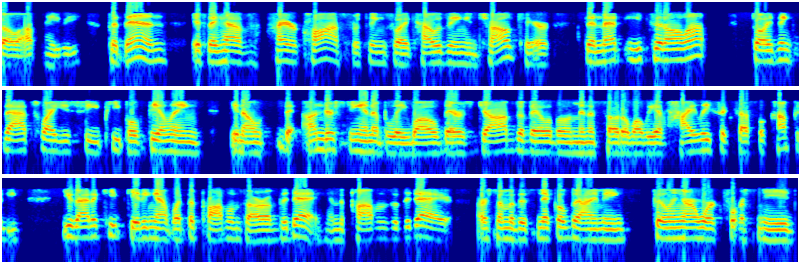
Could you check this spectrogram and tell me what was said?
go up maybe, but then if they have higher costs for things like housing and childcare, then that eats it all up. So I think that's why you see people feeling, you know, understandably, while there's jobs available in Minnesota, while we have highly successful companies, you got to keep getting at what the problems are of the day. And the problems of the day are some of this nickel diming, filling our workforce needs,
